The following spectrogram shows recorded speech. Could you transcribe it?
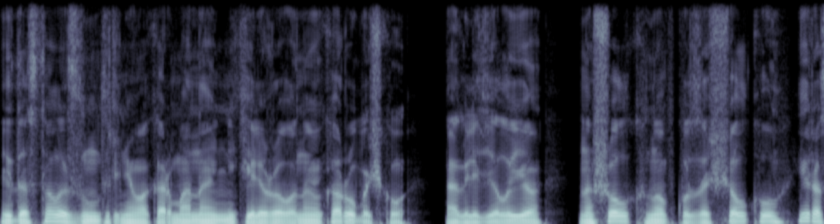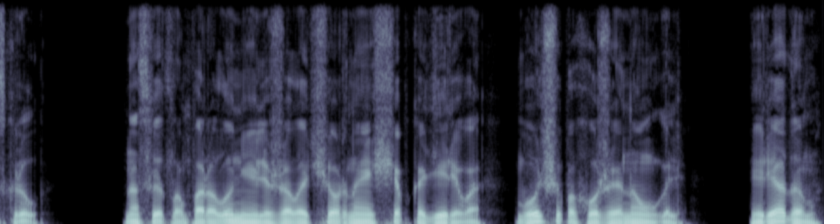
и достал из внутреннего кармана никелированную коробочку, оглядел ее, нашел кнопку защелку и раскрыл. На светлом поролоне лежала черная щепка дерева, больше похожая на уголь. И рядом,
